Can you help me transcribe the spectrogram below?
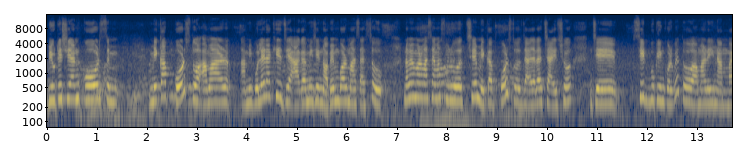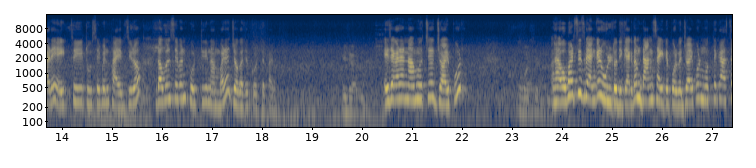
বিউটিশিয়ান কোর্স মেকআপ কোর্স তো আমার আমি বলে রাখি যে আগামী যে নভেম্বর মাস আসছে নভেম্বর মাসে আমার শুরু হচ্ছে মেকআপ কোর্স তো যারা যারা চাইছো যে সিট বুকিং করবে তো আমার এই নাম্বারে eight three two seven five zero double seven four three নাম্বারে যোগাযোগ করতে পারো। এই জায়গাটার নাম? হচ্ছে জয়পুর। হ্যাঁ ওভারসিজ ব্যাংকের উল্টো দিকে একদম ডান সাইডে পড়বে। জয়পুর মোড় থেকে আসতে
